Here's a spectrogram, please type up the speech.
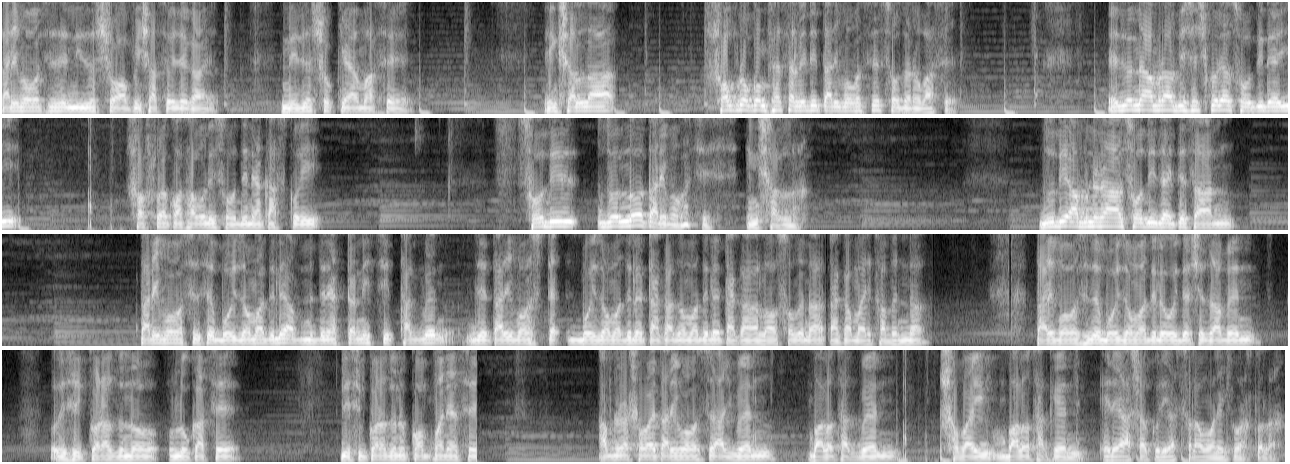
তারিফ ওভারসিসে নিজস্ব অফিস আছে ওই জায়গায়, নিজস্ব ক্যাম্প আছে। ইনশাল্লাহ সব রকম facility Tarif overseas Saudi Arab আছে। এই জন্য আমরা বিশেষ করে সৌদিরাই সবসময় কথা বলি, সৌদি নিয়ে কাজ করি। সৌদির জন্য তারিফ ওভারসিস ইনশাল্লাহ। যদি আপনারা সৌদি যাইতে চান, তারিফ ওভারসিসে বই জমা দিলে আপনাদের একটা নিশ্চিত থাকবেন যে তারিফ ওভারসিস বই জমা দিলে টাকা জমা দিলে টাকা লস হবে না, টাকা মার খাবেন না। তারিফ ওভারসিসে বই জমা দিলে ওই দেশে যাবেন রিসিভ করার জন্য লোক আছে রিসিভ করার জন্য কোম্পানি আছে আপনারা সবাই তারিফ অবশ্যই আসবেন, ভালো থাকবেন, সবাই ভালো থাকেন, এটাই আশা করি। আসসালামু আলাইকুম রহমতুল্লাহ।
